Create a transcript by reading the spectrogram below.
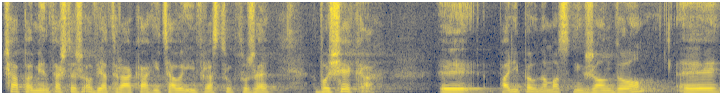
Trzeba pamiętać też o wiatrakach i całej infrastrukturze w Osiekach. Y, Pani pełnomocnik rządu y,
